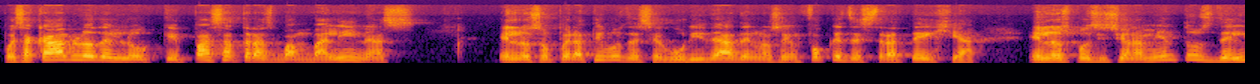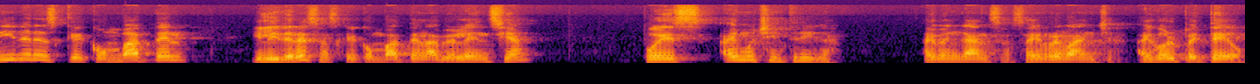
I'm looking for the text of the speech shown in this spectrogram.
pues acá hablo de lo que pasa tras bambalinas en los operativos de seguridad, en los enfoques de estrategia, en los posicionamientos de líderes que combaten y lideresas que combaten la violencia, pues hay mucha intriga, hay venganzas, hay revancha, hay golpeteo.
